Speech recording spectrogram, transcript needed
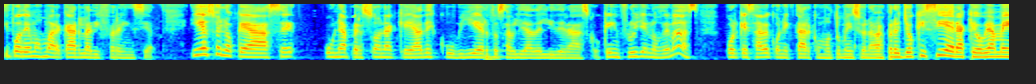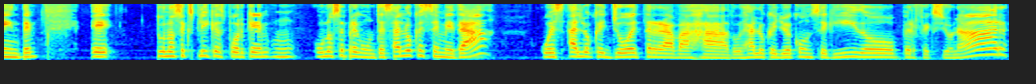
y podemos marcar la diferencia. Y eso es lo que hace una persona que ha descubierto esa habilidad del liderazgo, que influye en los demás, porque sabe conectar, como tú mencionabas. Pero yo quisiera que obviamente eh, tú nos expliques, porque mm, uno se pregunta, ¿es algo que se me da? ¿O es algo que yo he trabajado? ¿Es algo que yo he conseguido perfeccionar?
